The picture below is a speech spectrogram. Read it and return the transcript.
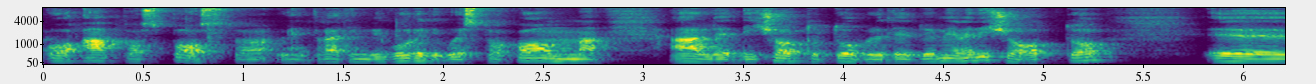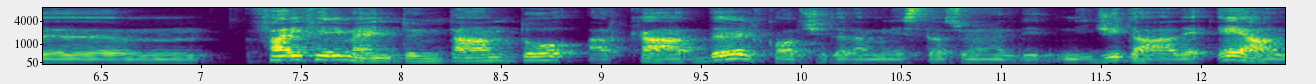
o ha posposto l'entrata in vigore di questo comma al 18 ottobre del 2018, ehm, fa riferimento intanto al CAD, il codice dell'amministrazione digitale, e al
